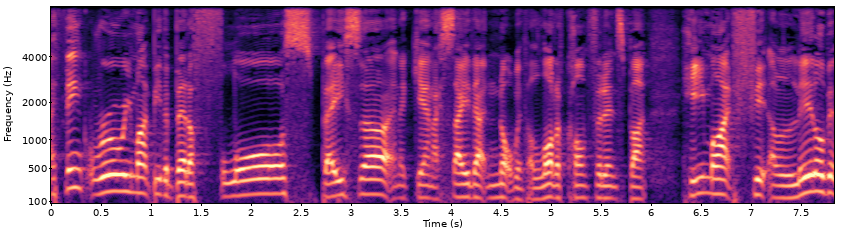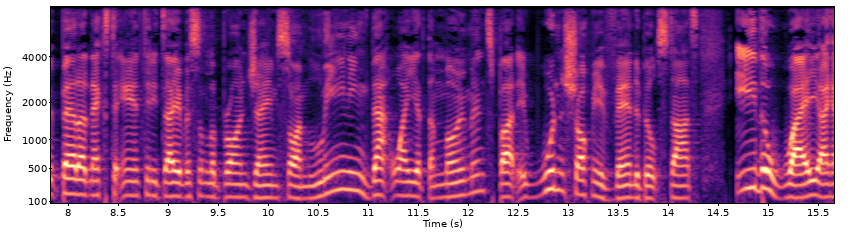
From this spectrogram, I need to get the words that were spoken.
I think Rui might be the better floor spacer. And again, I say that not with a lot of confidence, but he might fit a little bit better next to Anthony Davis and LeBron James. So I'm leaning that way at the moment, but it wouldn't shock me if Vanderbilt starts. Either way, I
